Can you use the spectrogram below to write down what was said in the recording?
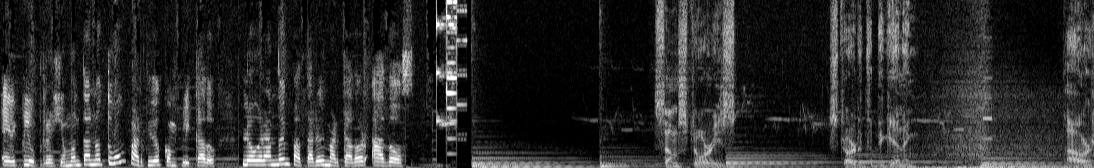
El club regiomontano tuvo un partido complicado, logrando empatar el marcador a 2. Some stories start at the beginning. Ours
